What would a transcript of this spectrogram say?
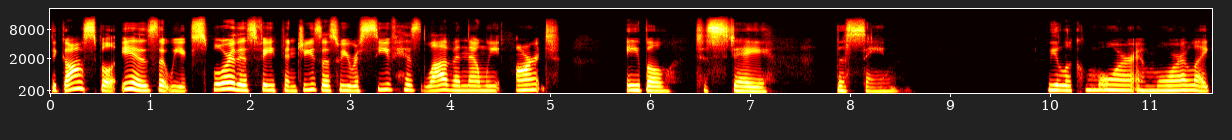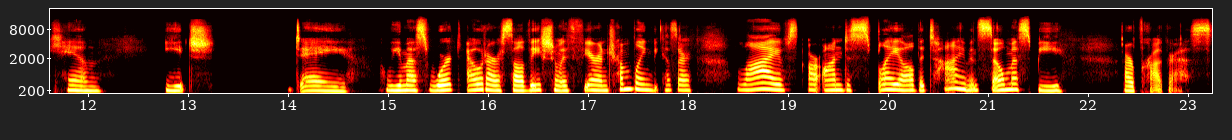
The gospel is that we explore this faith in Jesus, we receive his love, and then we aren't able to stay the same. We look more and more like him each day. We must work out our salvation with fear and trembling because our lives are on display all the time, and so must be our progress.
